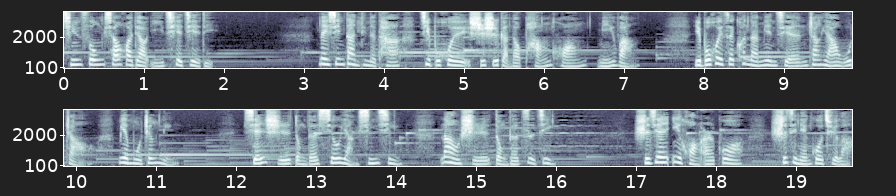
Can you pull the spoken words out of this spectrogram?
轻松消化掉一切芥蒂。内心淡定的他，既不会时时感到彷徨迷惘，也不会在困难面前张牙舞爪、面目狰狞。闲时懂得修养心性，闹时懂得自静。时间一晃而过，十几年过去了，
